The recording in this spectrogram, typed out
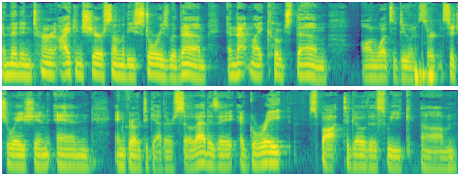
and then in turn i can share some of these stories with them and that might coach them on what to do in a certain situation and and grow together. So that is a, a great spot to go this week um,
